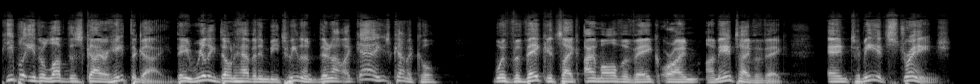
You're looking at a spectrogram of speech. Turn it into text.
people either love this guy or hate the guy. They really don't have it in between. They're not like, yeah, he's kind of cool. With Vivek, it's like I'm all Vivek or I'm I'm anti Vivek. And to me, it's strange.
